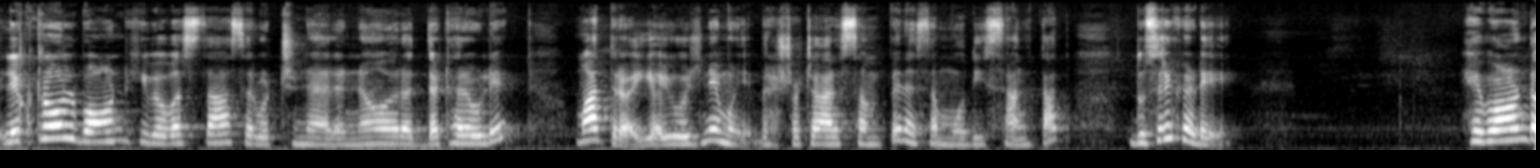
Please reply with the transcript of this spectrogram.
इलेक्ट्रोल बॉन्ड ही व्यवस्था सर्वोच्च न्यायालयानं रद्द ठरवली. मात्र या योजनेमुळे भ्रष्टाचार संपेल असं मोदी सांगतात. दुसरीकडे हे बॉन्ड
